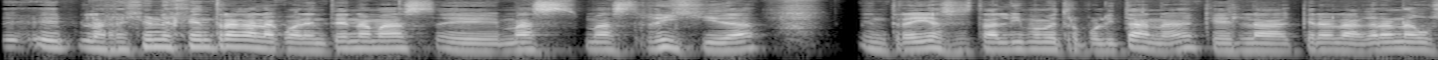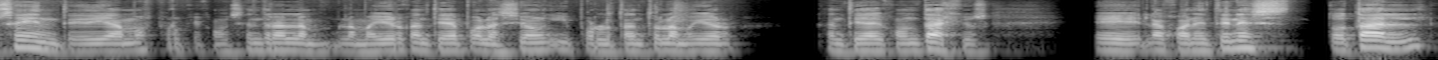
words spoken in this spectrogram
eh, eh, las regiones que entran a la cuarentena más, eh, más, más rígida, entre ellas está Lima Metropolitana, que, es la, que era la gran ausente, digamos, porque concentra la, la mayor cantidad de población y por lo tanto la mayor cantidad de contagios. Eh, la cuarentena es total,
